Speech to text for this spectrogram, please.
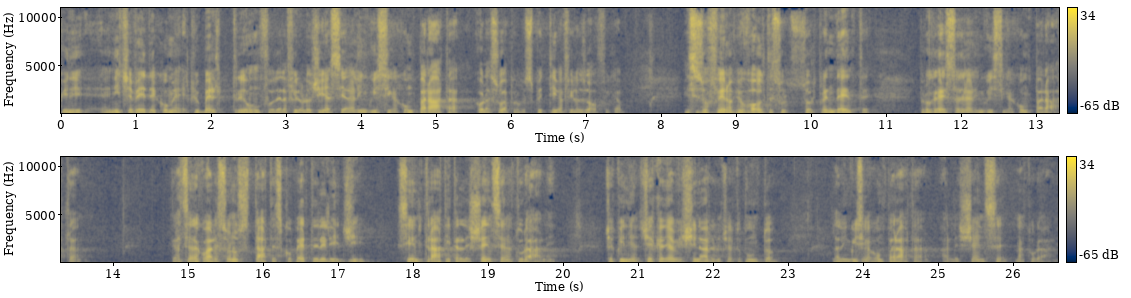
quindi eh, Nietzsche vede come il più bel trionfo della filologia sia la linguistica comparata con la sua prospettiva filosofica e si sofferma più volte sul sorprendente progresso della linguistica comparata, grazie alla quale sono state scoperte le leggi, si è entrati tra le scienze naturali. Cioè quindi cerca di avvicinare ad un certo punto la linguistica comparata alle scienze naturali.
